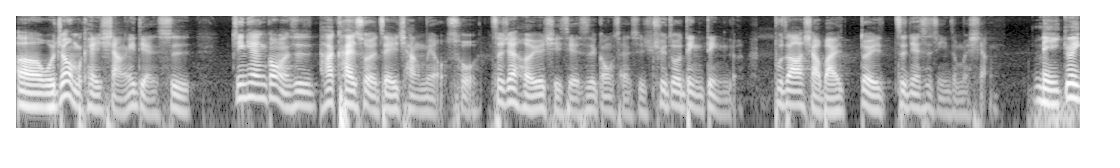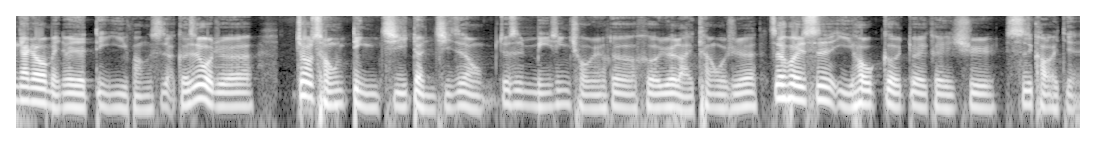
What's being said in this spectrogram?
呃，我觉得我们可以想一点是，今天工程师他开出的这一枪没有错，这些合约其实也是工程师去做定定的。不知道小白对这件事情怎么想？每个应该都有每队的定义方式啊。可是我觉得，就从顶级等级这种就是明星球员的合约来看，我觉得这会是以后各队可以去思考一点：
